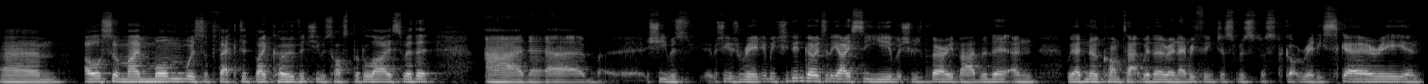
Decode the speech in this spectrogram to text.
um also, my mum was affected by COVID. She was hospitalized with it, and um, she was she was really. I mean, she didn't go into the ICU, but she was very bad with it, and we had no contact with her, and everything just was just got really scary. And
